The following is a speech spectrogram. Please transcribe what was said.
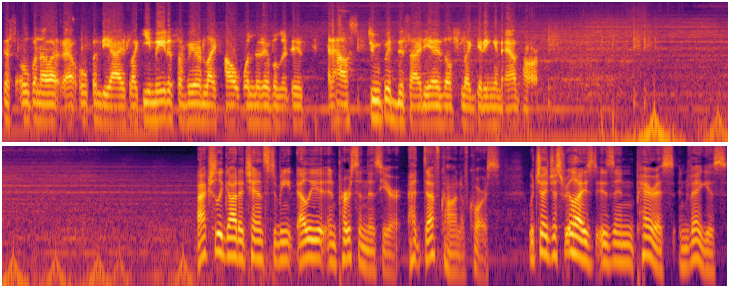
just open our uh, open the eyes. Like he made us aware like how vulnerable it is and how stupid this idea is of like getting an Aadhaar. Actually got a chance to meet Elliot in person this year at DEF CON, of course, which I just realized is in Paris, in Vegas.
